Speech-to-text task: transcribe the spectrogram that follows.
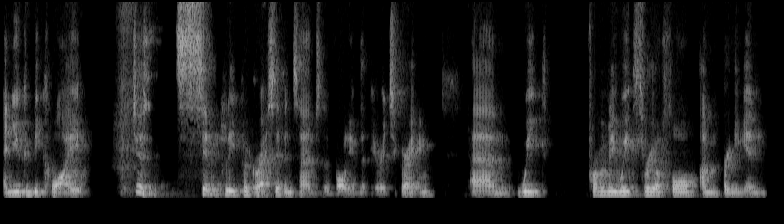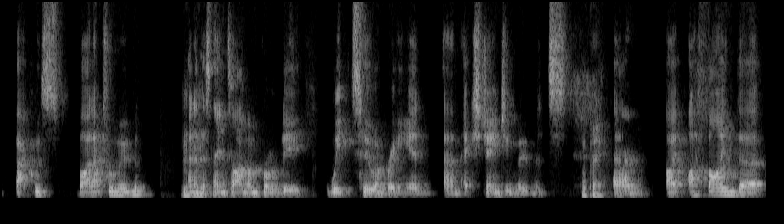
and you can be quite just simply progressive in terms of the volume that you're integrating. Um, week probably week three or four, I'm bringing in backwards bilateral movement, and at Mhm. the same time, I'm probably week two, I'm bringing in um, exchanging movements Okay. um, I, I find that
